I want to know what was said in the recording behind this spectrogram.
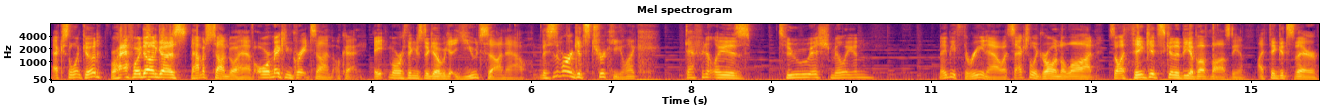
Excellent, good. We're halfway done, guys. How much time do I have? Oh, we're making great time. Okay. Eight more things to go. We get Utah now. This is where it gets tricky. Like, definitely is two-ish million. Maybe three now. It's actually growing a lot. So I think it's going to be above Bosnia. I think it's there.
